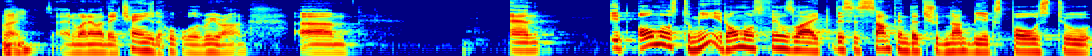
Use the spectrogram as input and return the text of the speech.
right? Mm-hmm. And whenever they change, the hook will rerun. Um, and it almost, to me, it almost feels like this is something that should not be exposed to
